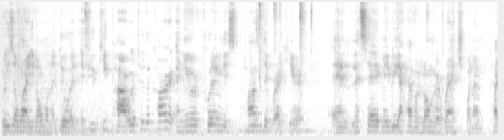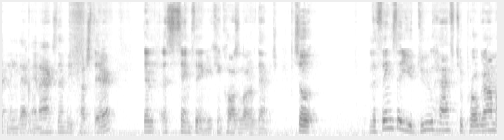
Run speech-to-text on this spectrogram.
reason why you don't want to do it, if you keep power to the car and you're putting this positive right here, and let's say maybe I have a longer wrench when I'm tightening that and I accidentally touch there, then it's the same thing. You can cause a lot of damage. So the things that you do have to program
